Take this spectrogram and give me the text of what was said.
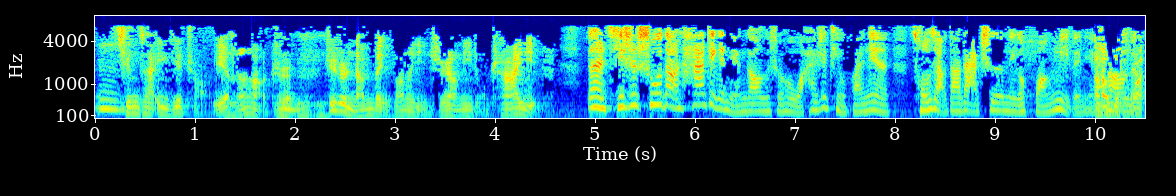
嗯青菜一起炒，也很好吃。这是南北方的饮食上的一种差异。但是其实说到它这个年糕的时候，我还是挺怀念从小到大吃的那个黄米的年啊，糕的对，。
